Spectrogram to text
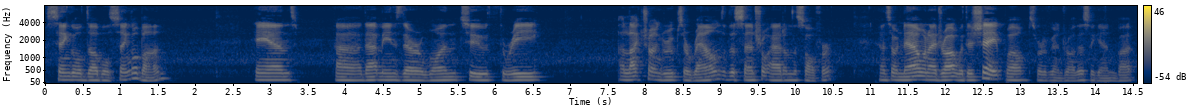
single, double, single bond. And uh, that means there are one, two, three electron groups around the central atom, the sulfur. And so now when I draw it with this shape, well, I'm sort of going to draw this again, but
